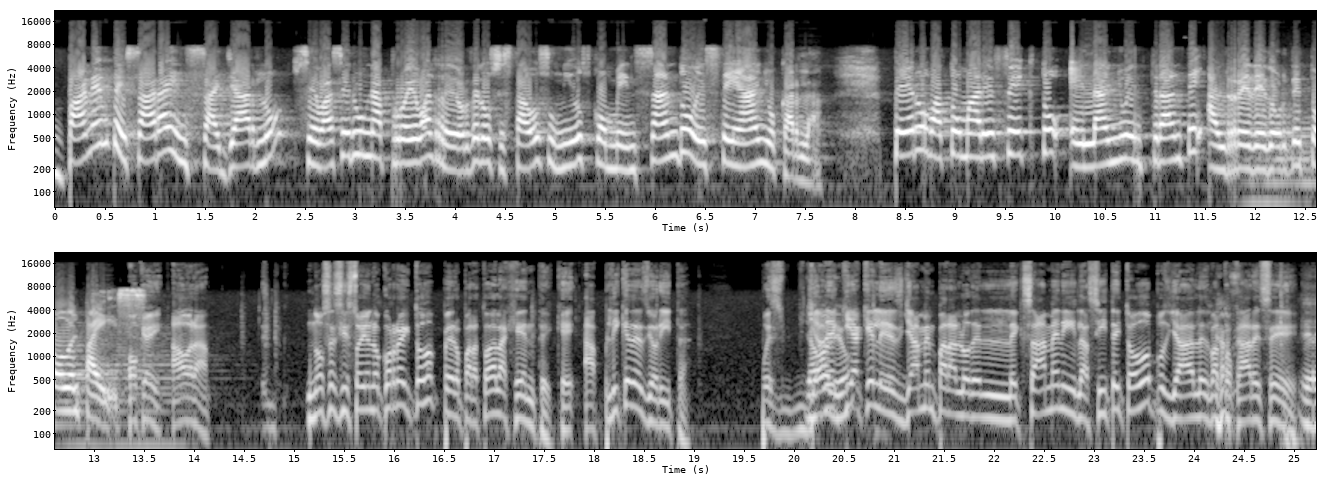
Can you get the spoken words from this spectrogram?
Van a empezar a ensayarlo, se va a hacer una prueba alrededor de los Estados Unidos comenzando este año, Carla, pero va a tomar efecto el año entrante alrededor de todo el país. Ok, ahora, no sé si estoy en lo correcto, pero para toda la gente que aplique desde ahorita, pues Ya ya, de aquí a que les llamen para lo del examen y la cita y todo, pues ya les va a tocar ese, Eh,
